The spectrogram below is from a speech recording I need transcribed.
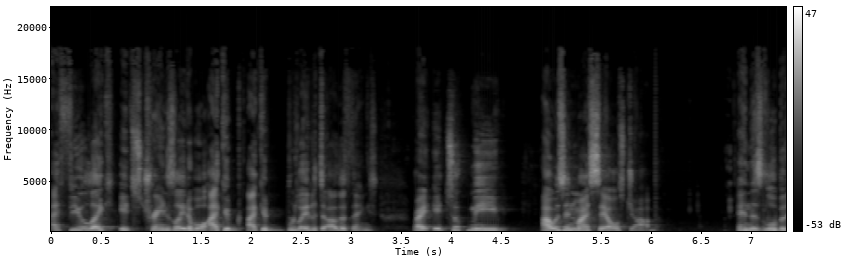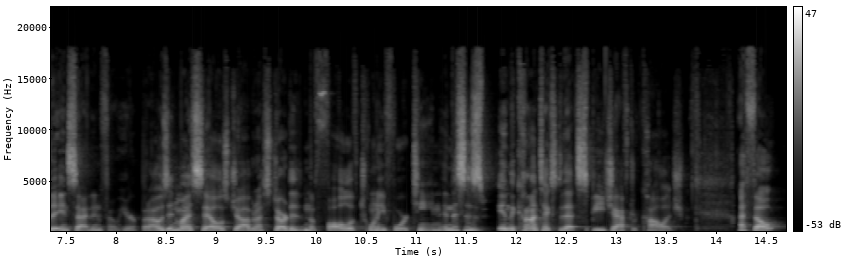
I feel like it's translatable. I could I could relate it to other things, right? It took me I was in my sales job and there's a little bit of inside info here, but I was in my sales job and I started in the fall of 2014. And this is in the context of that speech after college. I felt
